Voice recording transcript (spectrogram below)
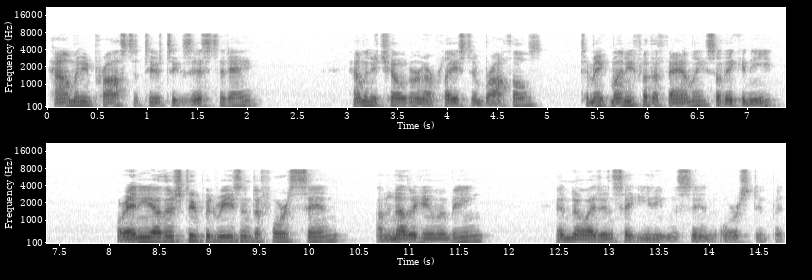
how many prostitutes exist today, how many children are placed in brothels to make money for the family so they can eat, or any other stupid reason to force sin on another human being. And no, I didn't say eating was sin or stupid.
